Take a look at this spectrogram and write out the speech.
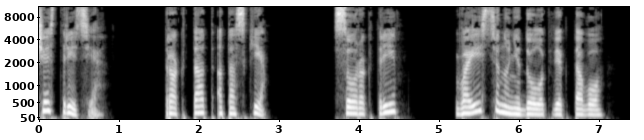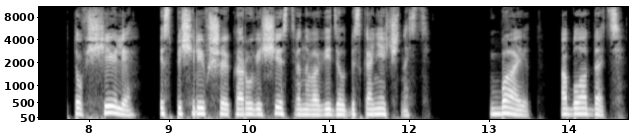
Часть третья. Трактат о тоске. 43. Воистину недолог век того, кто в щели, испещрившие кору вещественного, видел бесконечность. Бает, обладать.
